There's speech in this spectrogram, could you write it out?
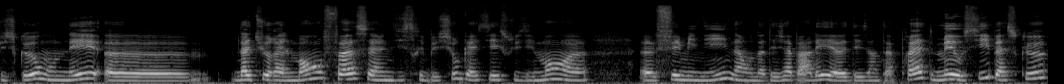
puisqu'on est euh, naturellement face à une distribution quasi exclusivement euh, féminine. On a déjà parlé des interprètes, mais aussi parce que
